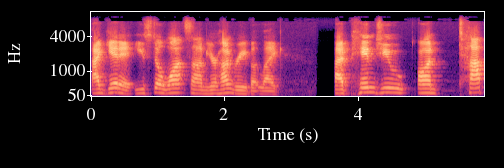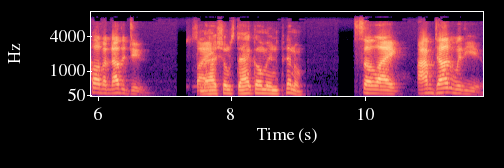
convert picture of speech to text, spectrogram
i get it. You still want some. You're hungry but like i pinned you on top of another dude. Like, Smash them, stack them, and pin them. so like i'm done with you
